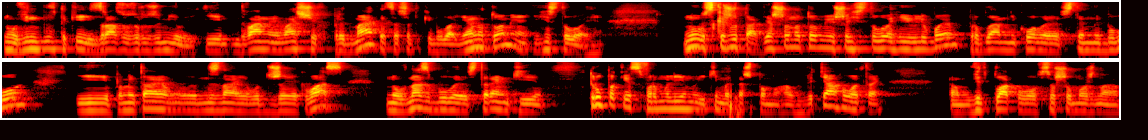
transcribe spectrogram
ну він був такий зразу зрозумілий. І два найважчих предмети це все-таки була і анатомія, і гістологія. Ну, скажу так, я що анатомію, що гістологію любив, проблем ніколи з тим не було. І пам'ятаю, не знаю, от вже як вас. Ну, в нас були старенькі трупики з формаліну, які ми теж допомагали витягувати. Там відплакував все, що можна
